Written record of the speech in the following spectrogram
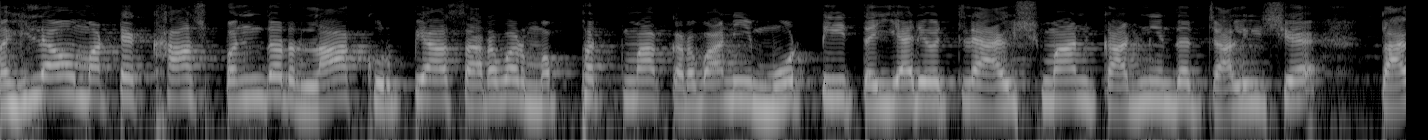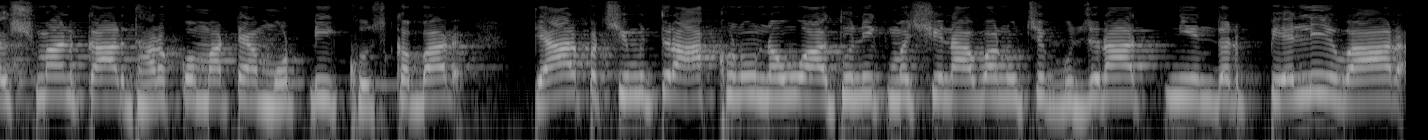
મહિલાઓ માટે ખાસ પંદર લાખ રૂપિયા સારવાર મફતમાં કરવાની મોટી તૈયારીઓ એટલે આયુષ્માન કાર્ડની અંદર ચાલી છે. તો આયુષ્યમાન કાર્ડ ધારકો માટે આ મોટી ખુશખબર. ત્યાર પછી મિત્રો આખનું નવું આધુનિક મશીન આવવાનું છે. ગુજરાતની અંદર પહેલીવાર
